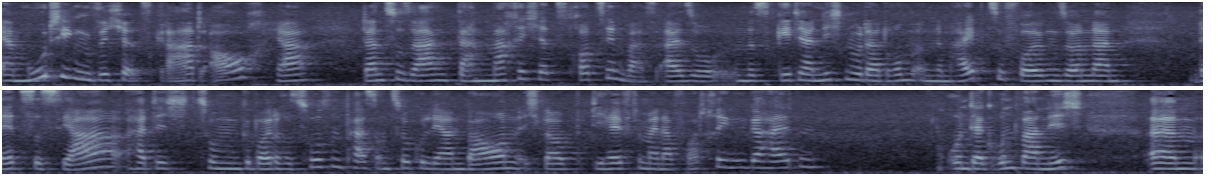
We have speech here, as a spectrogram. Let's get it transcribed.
ermutigen sich jetzt gerade auch, ja, dann zu sagen, dann mache ich jetzt trotzdem was. Also, und es geht ja nicht nur darum, irgendeinem Hype zu folgen, sondern letztes Jahr hatte ich zum Gebäuderessourcenpass und zirkulären Bauen, ich glaube, die Hälfte meiner Vorträge gehalten. Und der Grund war nicht, ähm,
